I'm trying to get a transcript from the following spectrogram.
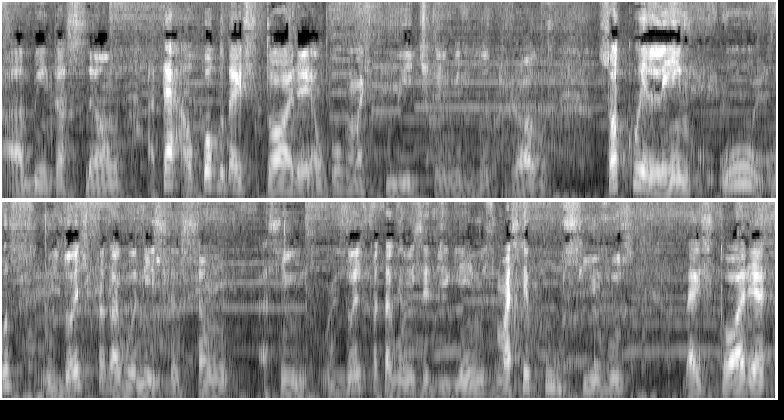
a ambientação, até um pouco da história é um pouco mais política em vez dos outros jogos. Só que o elenco, o- os, os dois protagonistas são, assim, os dois protagonistas de games mais repulsivos da história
